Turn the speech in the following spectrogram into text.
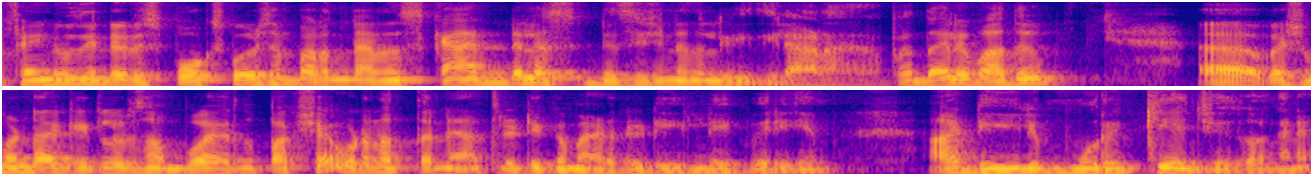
ഫൈനൂസിന്റെ ഒരു സ്പോക്സ് പേഴ്സൺ പറഞ്ഞിട്ടുണ്ടായിരുന്ന സ്കാൻഡലസ് ഡിസിഷൻ എന്നുള്ള രീതിയിലാണ്. അപ്പോൾ എന്തായാലും അത് വിഷമുണ്ടാക്കിയിട്ടുള്ളൊരു സംഭവമായിരുന്നു. പക്ഷേ ഉടനെ തന്നെ അത്ലറ്റിക്കോ മാഡ്രിഡ് ഡീലിലേക്ക് വരികയും ആ ഡീൽ മുറിക്കുകയും ചെയ്തു. അങ്ങനെ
